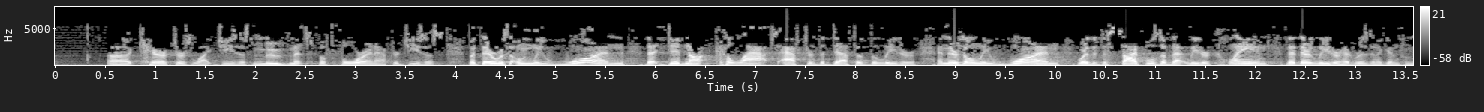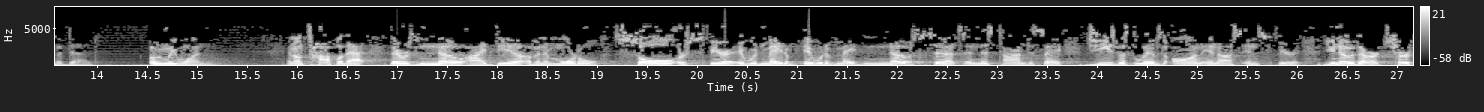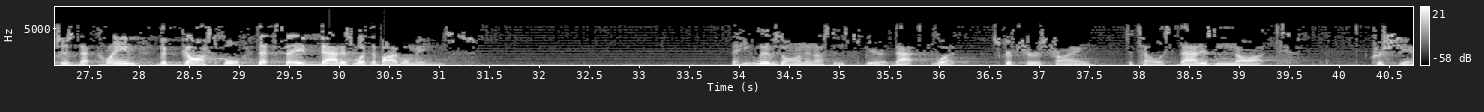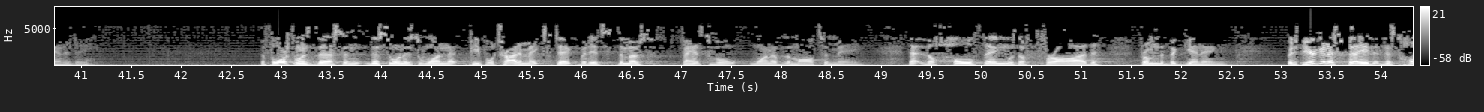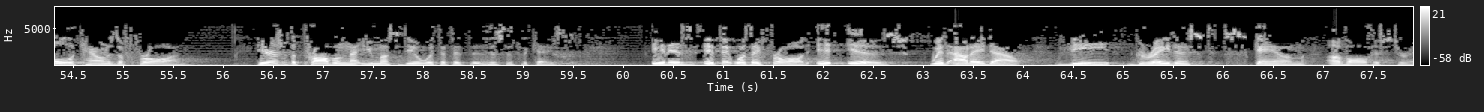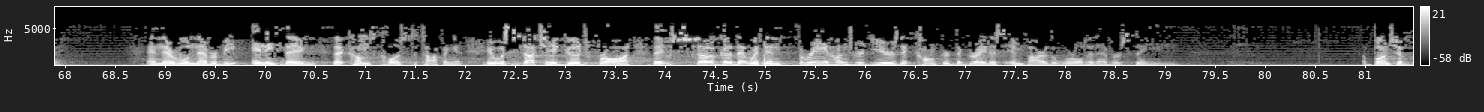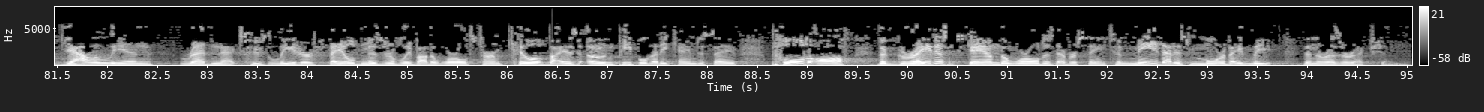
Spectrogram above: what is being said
uh, characters like Jesus, movements before and after Jesus, but there was only one that did not collapse after the death of the leader. And there's only one where the disciples of that leader claimed that their leader had risen again from the dead. Only one. And on top of that, there was no idea of an immortal soul or spirit. It would, made, it would have made no sense in this time to say Jesus lives on in us in spirit. You know, there are churches that claim the gospel that say that is what the Bible means. That he lives on in us in spirit. That's what Scripture is trying to tell us. That is not Christianity. The fourth one's this, and this one is the one that people try to make stick, but it's the most fanciful one of them all to me. That the whole thing was a fraud from the beginning. But if you're going to say that this whole account is a fraud, here's the problem that you must deal with if, it, if this is the case. It is, if it was a fraud, it is, without a doubt, the greatest scam of all history. And there will never be anything that comes close to topping it. It was such a good fraud that it was so good that within 300 years it conquered the greatest empire the world had ever seen. A bunch of Galilean rednecks whose leader failed miserably by the world's term, killed by his own people that he came to save, pulled off the greatest scam the world has ever seen. To me, that is more of a leap than the resurrection.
